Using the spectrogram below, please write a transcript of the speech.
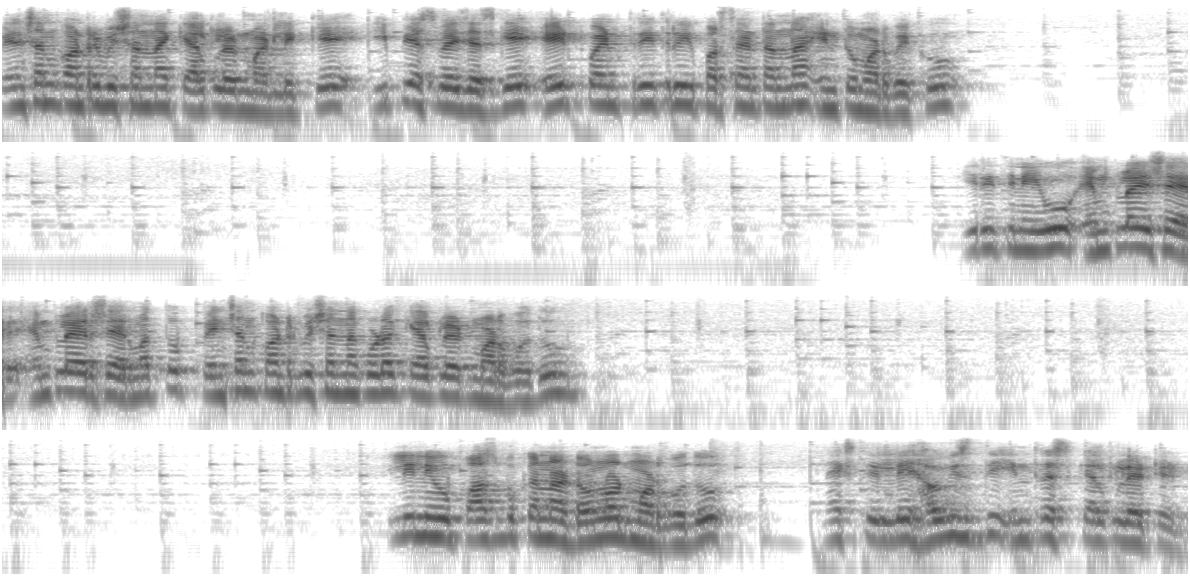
ಪೆನ್ಷನ್ ಕಾಂಟ್ರಿಬ್ಯೂಷನ್ನ ಕ್ಯಾಲ್ಕುಲೇಟ್ ಮಾಡಲಿಕ್ಕೆ ಇ ಪಿ ಎಸ್ ವೇಜಸ್ಗೆ ಏಯ್ಟ್ ಪಾಯಿಂಟ್ ತ್ರೀ ತ್ರೀ ಪರ್ಸೆಂಟನ್ನು ಇಂಟು ಮಾಡಬೇಕು. ಈ ರೀತಿ ನೀವು ಎಂಪ್ಲಾಯ್ ಶೇರ್ ಎಂಪ್ಲಾಯರ್ ಶೇರ್ ಮತ್ತು ಪೆನ್ಷನ್ ಕಾಂಟ್ರಿಬ್ಯೂಷನ್ನ ಕೂಡ ಕ್ಯಾಲ್ಕುಲೇಟ್ ಮಾಡ್ಬೋದು. ಇಲ್ಲಿ ನೀವು ಪಾಸ್ಬುಕ್ಕನ್ನು ಡೌನ್ಲೋಡ್ ಮಾಡ್ಬೋದು. ನೆಕ್ಸ್ಟ್ ಇಲ್ಲಿ how is the interest calculated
